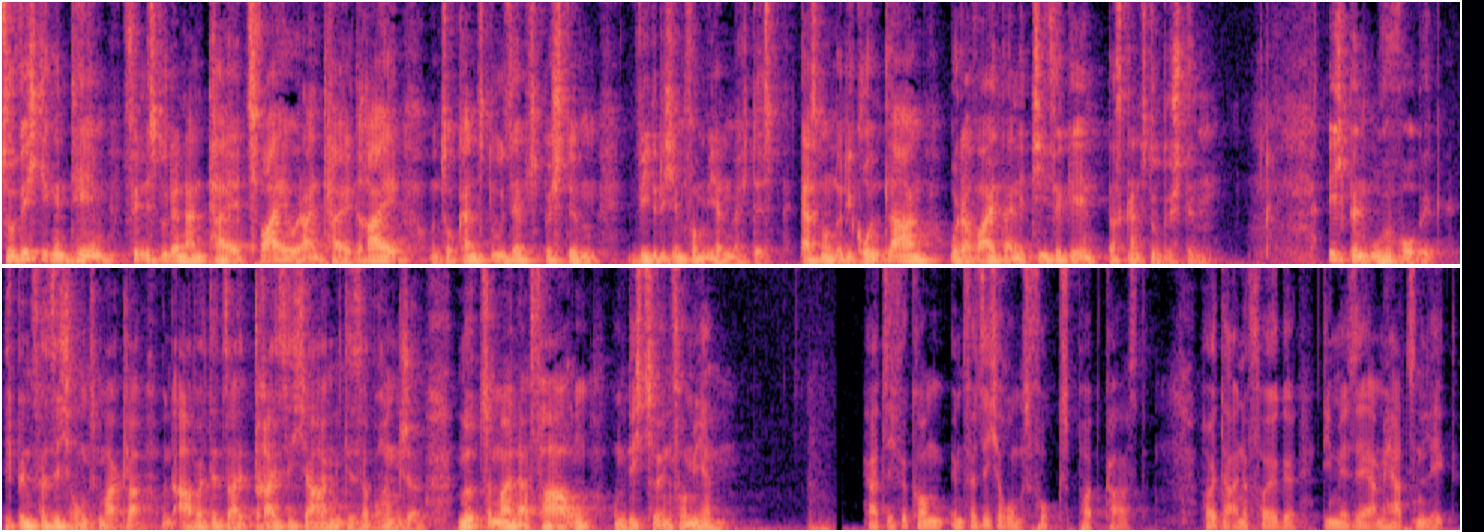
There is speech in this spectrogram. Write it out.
Zu wichtigen Themen findest du dann einen Teil 2 oder einen Teil 3 und so kannst du selbst bestimmen, wie du dich informieren möchtest. Erstmal nur die Grundlagen oder weiter in die Tiefe gehen, das kannst du bestimmen. Ich bin Uwe Wobig, ich bin Versicherungsmakler und arbeite seit 30 Jahren in dieser Branche. Nutze meine Erfahrung, um dich zu informieren. Herzlich willkommen im Versicherungsfuchs Podcast. Heute eine Folge, die mir sehr am Herzen liegt.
